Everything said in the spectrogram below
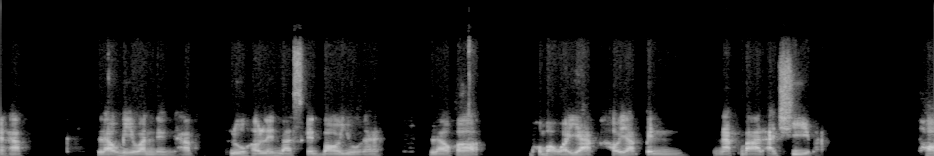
นะครับ แล้วมีวันหนึ่งครับ ลูกเขาเล่นบาสเกตบอลอยู่นะ แล้วก็ เขาบอกว่าอยากเขาอยากเป็นนักบาสอาชีพอะพ่อ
